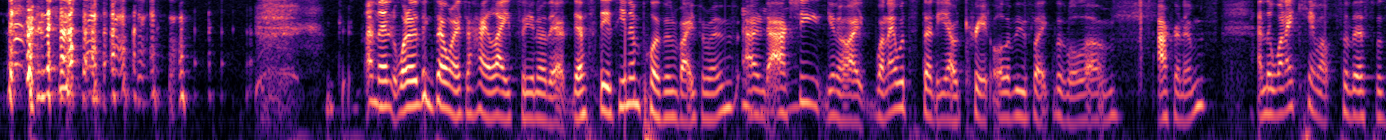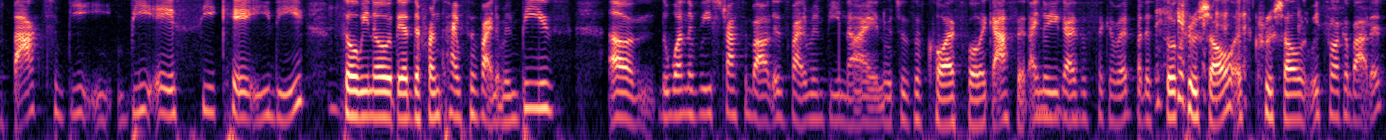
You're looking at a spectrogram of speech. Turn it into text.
okay. And then one of the things I wanted to highlight, so you know, there there's 13 important vitamins, and Mhm. actually, you know, I when I would study, I would create all of these like little um acronyms, and the one I came up for this was back to B B A C K E D. So we know there are different types of vitamin B's. Um, the one that we stress about is vitamin B9, which is of course folic acid. I know you Mhm. guys are sick of it, but it's so crucial. It's crucial that we talk about it.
